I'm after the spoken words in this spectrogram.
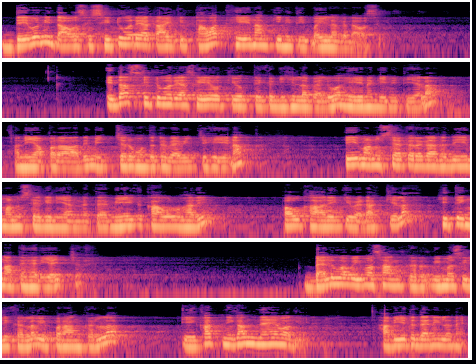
දෙවනි දවස සිටුවරයට අයිති තවත් හේනක් ගිනිති බයිළඟ දවසේ. එදස් සිටුවරය සේවකයොත් එක ගිහිල්ල බැලුව හේන ගෙන තියලා අනේ අපරාධ මෙච්චර මොදට වැවිච්ච හේනක් ඒ මනුස්්‍ය කරගන්න දේ මනුස්්‍ය ගෙනියන්න ඇත මේක කවුරු හරි පව්කාරයකි වැඩක් කියලා හිතෙන් අතහැරියච්චර. බැලුව විමසංකර විමසිලි කරලා විපරං කරලා ඒකත් නිකන් නෑ වගේ හරියට දැනිල නෑ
